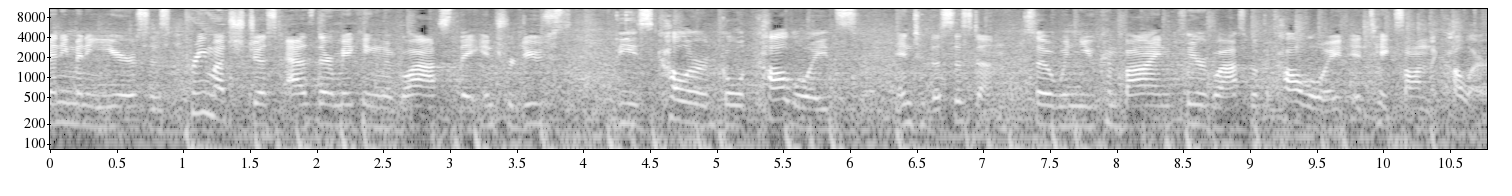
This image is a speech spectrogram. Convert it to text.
many, many years is pretty much just as they're making the glass, they introduce these colored gold colloids into the system. So when you combine clear glass with the colloid, it takes on the color.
